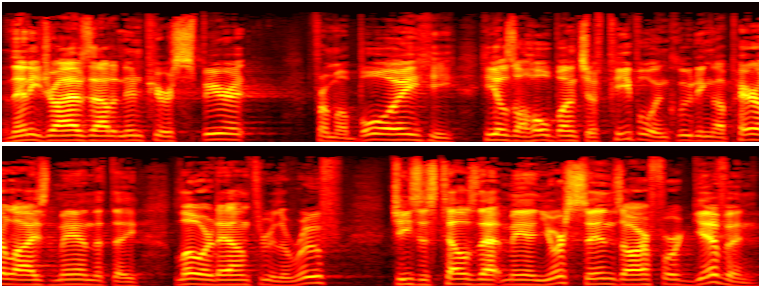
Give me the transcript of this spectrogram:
And then he drives out an impure spirit from a boy. He heals a whole bunch of people, including a paralyzed man that they lower down through the roof. Jesus tells that man, Your sins are forgiven.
